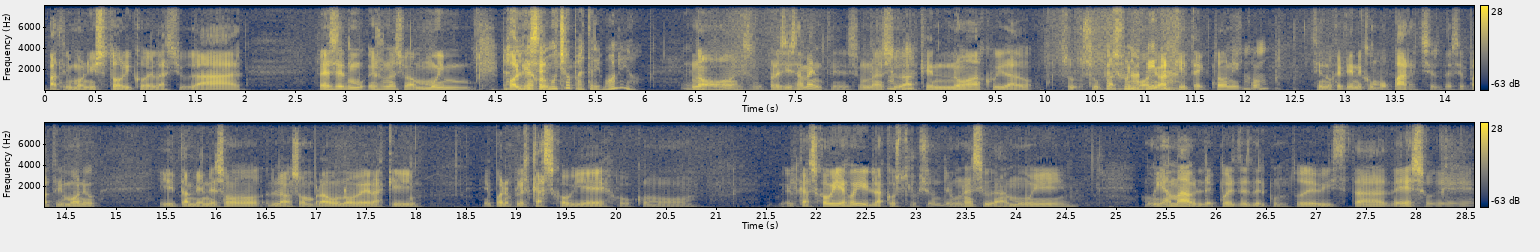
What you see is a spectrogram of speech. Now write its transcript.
patrimonio histórico de la ciudad. Entonces es, una ciudad muy... Una con mucho patrimonio. No, es, precisamente, es una ciudad que no ha cuidado su, patrimonio arquitectónico, sino que tiene como parches de ese patrimonio. Y también eso lo asombra a uno ver aquí eh, por ejemplo, el casco viejo, como el casco viejo y la construcción de una ciudad muy, muy amable, pues desde el punto de vista de eso, de,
